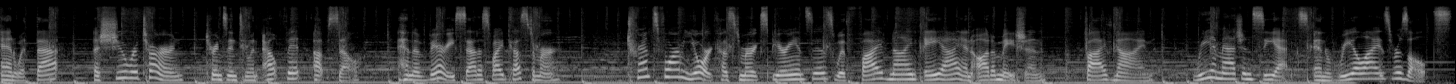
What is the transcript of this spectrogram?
And with that, a shoe return turns into an outfit upsell and a very satisfied customer. Transform your customer experiences with Five9 AI and automation. Five9. Reimagine CX and realize results.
